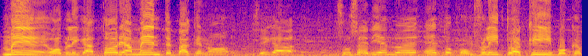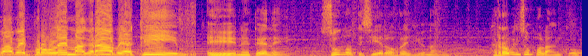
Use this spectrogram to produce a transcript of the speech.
me obligatoriamente para que no siga sucediendo estos conflictos aquí, porque va a haber problemas graves aquí. NTN, su noticiero regional. Robinson Polanco.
